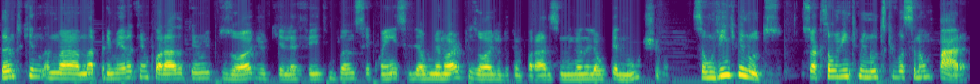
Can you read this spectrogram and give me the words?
Tanto que na, na, primeira temporada tem um episódio que ele é feito em plano de sequência, ele é o menor episódio da temporada, se não me engano, ele é o penúltimo. São 20 minutos. Só que são 20 minutos que você não para.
